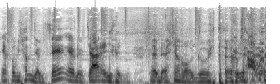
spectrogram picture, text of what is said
em không dám nhận xét em đẹp trai hay gì. Em để cho mọi người tự xạo em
